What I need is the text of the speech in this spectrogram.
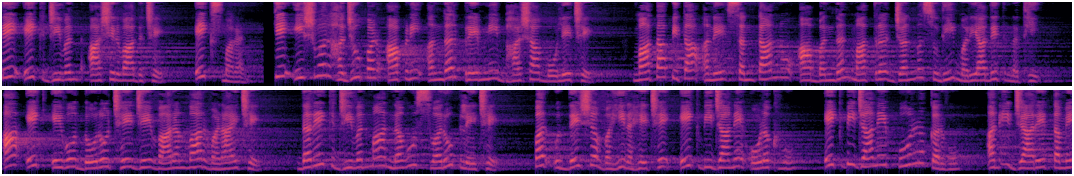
તે એક જીવંત આશીર્વાદ છે, એક સ્મરણ. કે ઈશ્વર હજુ પણ આપણી અંદર પ્રેમની ભાષા બોલે છે. માતા પિતા અને સંતાનનું આ બંધન માત્ર જન્મ સુધી મર્યાદિત નથી. આ એક એવો દોરો છે જે વારંવાર વણાય છે. દરેક જીવનમાં નવું સ્વરૂપ લે છે. પર ઉદ્દેશ્ય વહી રહે છે એકબીજાને ઓળખવું એકબીજાને પૂર્ણ કરવું અને જ્યારે તમે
